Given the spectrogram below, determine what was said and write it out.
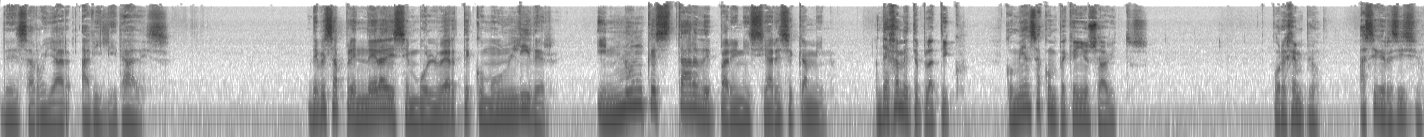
de desarrollar habilidades. Debes aprender a desenvolverte como un líder y nunca es tarde para iniciar ese camino. Déjame te platico. Comienza con pequeños hábitos. Por ejemplo, haz ejercicio.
